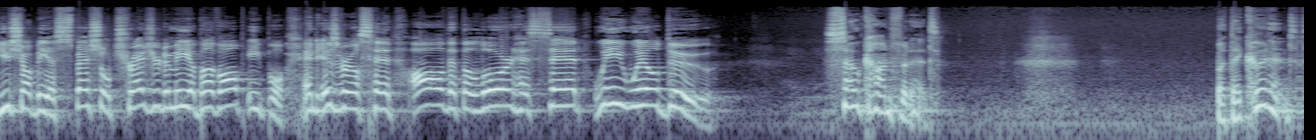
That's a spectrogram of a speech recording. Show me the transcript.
you shall be a special treasure to me above all people. And Israel said, All that the Lord has said, we will do. So confident. But they couldn't.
